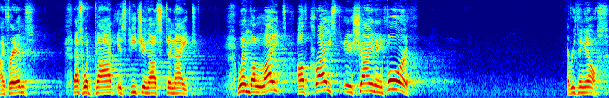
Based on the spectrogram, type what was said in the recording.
My friends, that's what God is teaching us tonight. When the light of Christ is shining forth, Everything else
